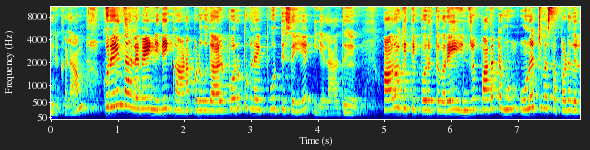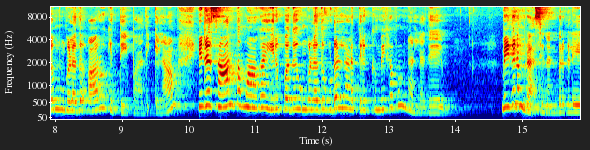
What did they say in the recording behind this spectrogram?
இருக்கலாம். குறைந்த அளவே நிதி காணப்படுவதால் பொறுப்புகளை பூர்த்தி செய்ய இயலாது. ஆரோக்கியத்தை பொறுத்தவரை இன்று பதட்டமும் உணர்ச்சி வசப்படுதலும் உங்களது ஆரோக்கியத்தை பாதிக்கலாம். இன்று சாந்தமாக இருப்பது உங்களது உடல் நலத்திற்கு மிகவும் நல்லது. மிதனம் ராசி நண்பர்களே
